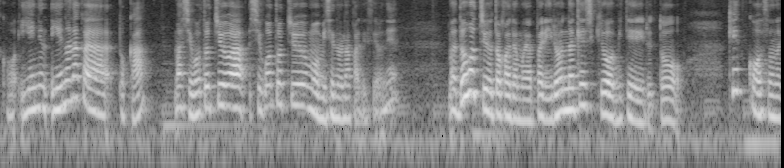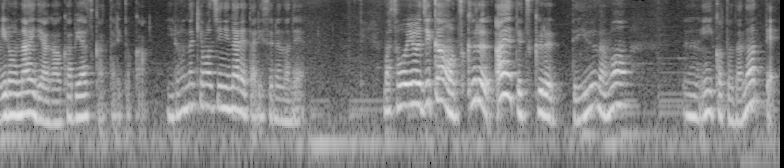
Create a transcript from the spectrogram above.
こう家に家の中とか、まあ、仕事中は仕事中も店の中ですよね、まあ、道中とかでもやっぱりいろんな景色を見ていると結構そのいろんなアイデアが浮かびやすかったりとかいろんな気持ちになれたりするので、まあ、そういう時間を作るあえて作るっていうのも、うん、いいことだなって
